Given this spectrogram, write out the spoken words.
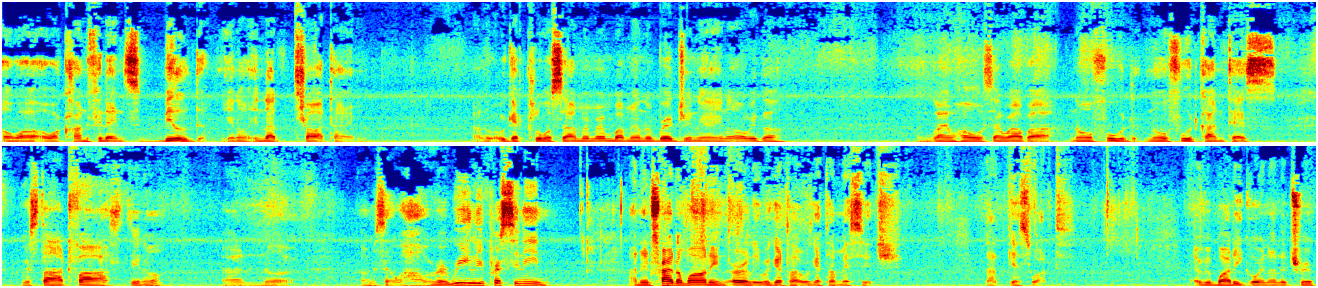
our our confidence build, you know, in that short time. And we get closer. I remember me and the brethren, you know, we go going house and we have a no food no food contest. We start fast, you know, and uh, and we say, wow, we're really pressing in. And then Friday morning early, we get a we get a message that guess what? Everybody going on a trip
